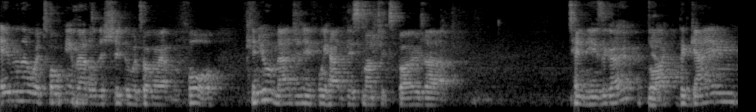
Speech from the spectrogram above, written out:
even though we're talking about all the shit that we're talking about before, can you imagine if we had this much exposure? 10 years ago, Yeah. like the game,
